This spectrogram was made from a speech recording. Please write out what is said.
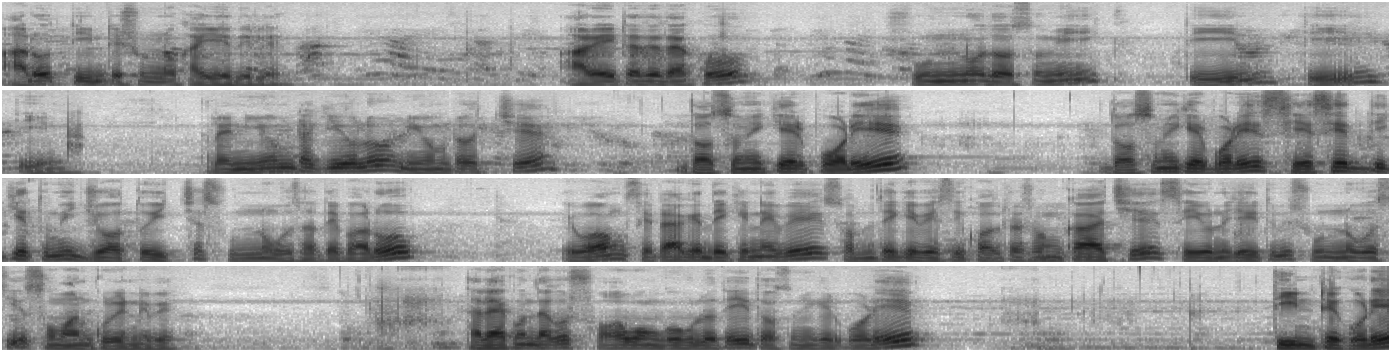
আরও তিনটে শূন্য খাইয়ে দিলে। আর এটাতে দেখো, শূন্য দশমিক তিন তিন তিন। তাহলে নিয়মটা কি হলো? নিয়মটা হচ্ছে দশমিকের পরে দশমিকের পরে শেষের দিকে তুমি যত ইচ্ছা শূন্য বসাতে পারো এবং সেটা আগে দেখে নেবে সব থেকে বেশি কতটা সংখ্যা আছে সেই অনুযায়ী তুমি শূন্য বসিয়ে সমান করে নেবে। তাহলে এখন দেখো সব অঙ্কগুলোতেই দশমিকের পরে তিনটে করে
